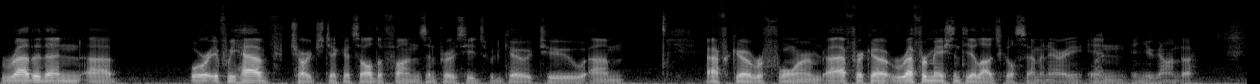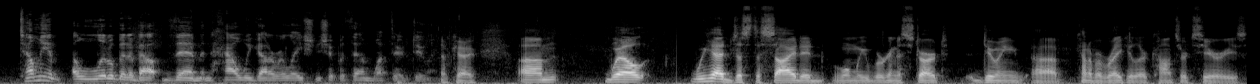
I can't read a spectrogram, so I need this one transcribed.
rather than uh, or if we have charge tickets, all the funds and proceeds would go to um, Africa Reformed uh, Africa Reformation Theological Seminary in in Uganda. Tell me a, a little bit about them and how we got a relationship with them, what they're doing. Okay. Um, well, we had just decided when we were going to start doing uh, kind of a regular concert series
